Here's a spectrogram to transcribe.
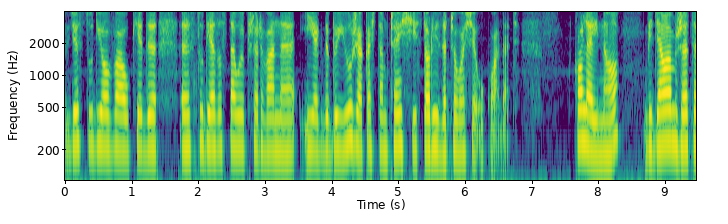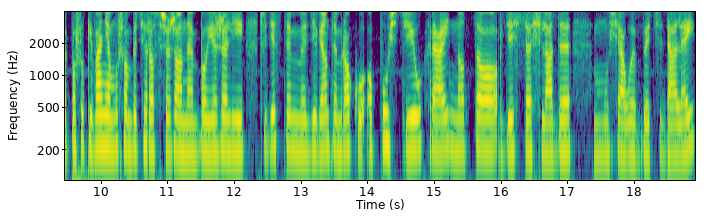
gdzie studiował, kiedy e, studia zostały przerwane i jak gdyby już jakaś tam część historii zaczęła się układać. Kolejno, Wiedziałam, że te poszukiwania muszą być rozszerzone, bo jeżeli w 1939 roku opuścił kraj, no to gdzieś te ślady musiały być dalej.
